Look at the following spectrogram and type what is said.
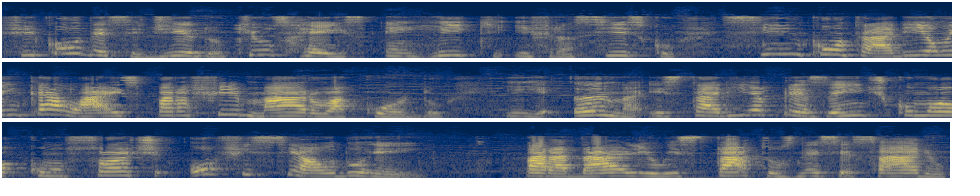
Ficou decidido que os reis Henrique e Francisco se encontrariam em Calais para firmar o acordo e Ana estaria presente como a consorte oficial do rei. Para dar-lhe o status necessário,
